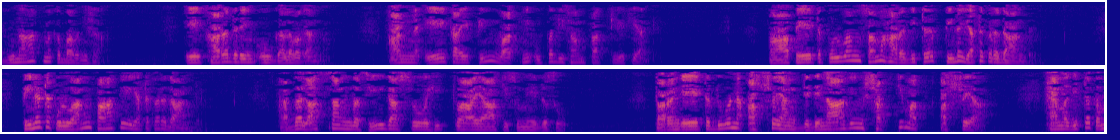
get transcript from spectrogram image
ගුණාත්මක බව නිසා. ඒ කරදරෙන් ඔහු ගලව ගන්නවා. අන්න ඒකයි පින්වත්නි උපදි සම්පත්තිය කියන්නේ. පාපේට පුළුවන් සමහර විට පින යට කර දාන්න. පිනට පුළුවන් පාපේ යට කර දාන්න. අබ ලස්සංව සීගස්සෝ හිත්වායාති සුමේදසු. තරංගයට දුවන අශ්වයන් දෙදෙනාගෙන් ශක්තිමත් අශ්වයා හැම විටකම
